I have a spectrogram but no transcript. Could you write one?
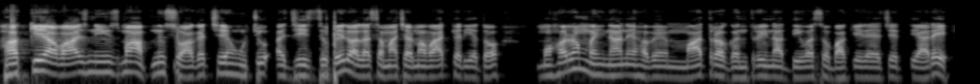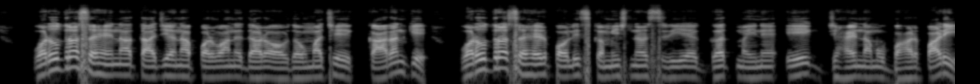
હકી આવાજ ન્યૂઝમાં આપનું સ્વાગત છે. હું છું અજીઝ ઝુપેલવાલા. સમાચારમાં વાત કરીએ તો મોહરમ મહિનાને હવે માત્ર ગણતરીના દિવસો બાકી રહ્યા છે. ત્યારે વડોદરા શહેરના તાજિયાના પરવાનેદારો અવધવમાં છે. કારણ કે વડોદરા શહેર પોલીસ કમિશનર શ્રીએ ગત મહિને એક જાહેરનામું બહાર પાડી.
